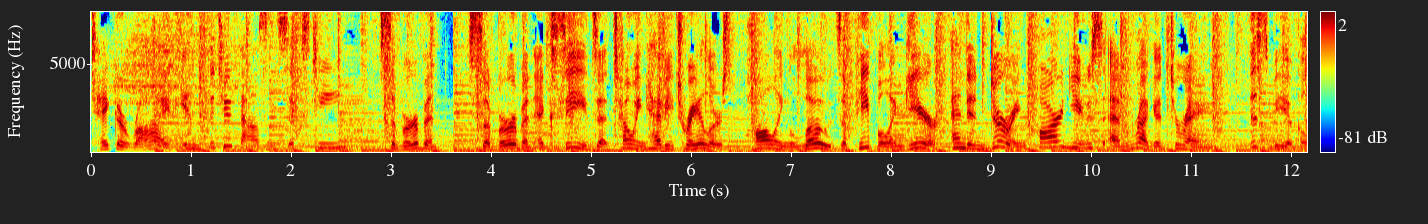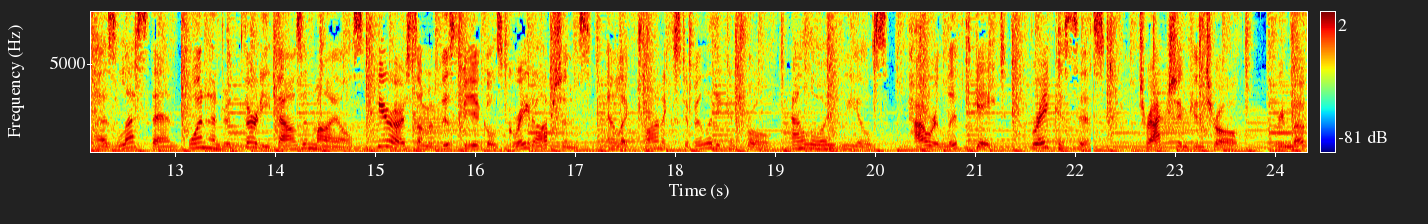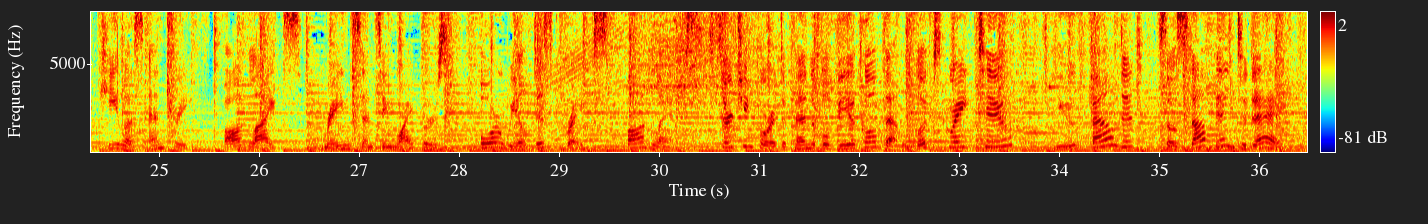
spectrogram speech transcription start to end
Take a ride in the 2016 Suburban. Suburban exceeds at towing heavy trailers, hauling loads of people and gear, and enduring hard use and rugged terrain. This vehicle has less than 130,000 miles. Here are some of this vehicle's great options. Electronic stability control, alloy wheels, power lift gate, brake assist, traction control, remote keyless entry, fog lights, rain sensing wipers, four-wheel disc brakes, fog lamps. Searching for a dependable vehicle that looks great too? You found it, so stop in today.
